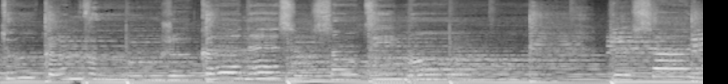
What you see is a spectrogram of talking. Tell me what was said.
Tout comme vous, je connais ce sentiment de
